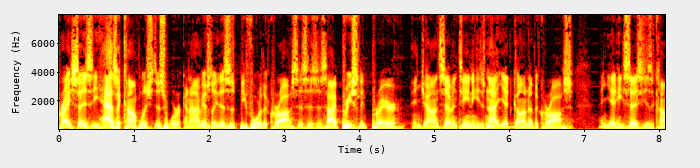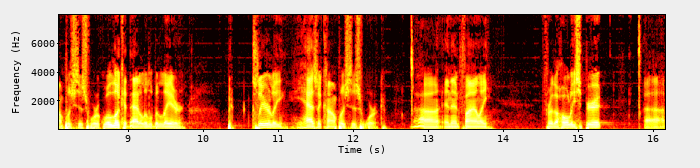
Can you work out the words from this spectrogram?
Christ says he has accomplished this work, and obviously this is before the cross. This is his high priestly prayer in John 17. He's not yet gone to the cross, and yet he says he's accomplished this work. We'll look at that a little bit later. But clearly, he has accomplished this work. Uh, and then finally, for the Holy Spirit, uh,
